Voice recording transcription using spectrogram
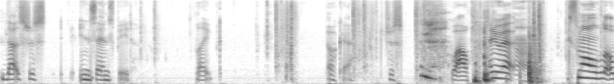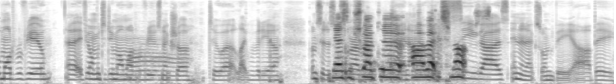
That's just insane speed. Like, okay, just wow. Anyway, small little mod review. Uh, if you want me to do more mod reviews, make sure to uh, like the video. Consider Yeah, subscribing. subscribe to and I will RX see you guys in the next one. BRB.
